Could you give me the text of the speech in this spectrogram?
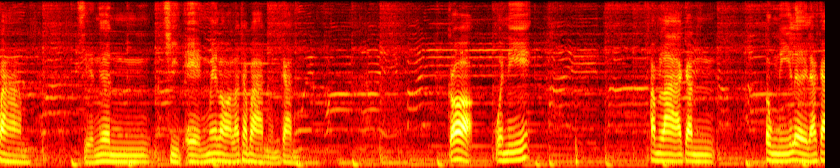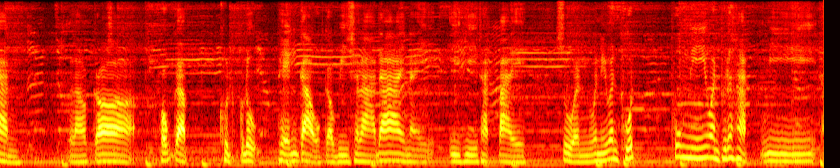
ฟาร์ม เสียเงินฉีดเองไม่รอรัฐบาลเหมือนกัน ก็วันนี้ อำลากันตรงนี้เลยแล้วกัน แล้วก็พบกับขุดกรุเพลงเก่ากับวีชลาได้ใน EP ถัดไป ส่วนวันนี้วันพุธพรุ่งนี้วันพฤหัสมีเ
